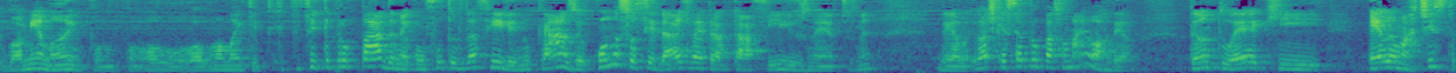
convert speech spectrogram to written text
igual a minha mãe, com, com, ou alguma mãe que, que, fica preocupada né, com o futuro da filha. No caso, é como a sociedade vai tratar filhos, netos né, dela. Eu acho que essa é a preocupação maior dela. Tanto é que ela é uma artista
